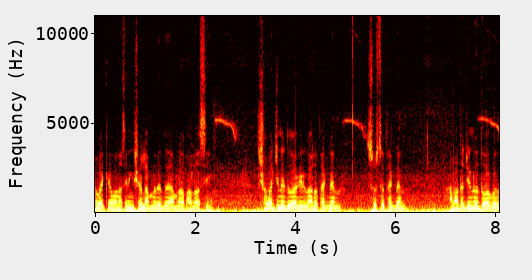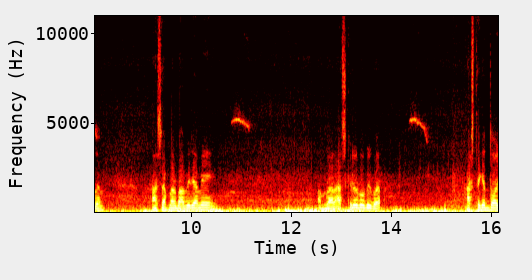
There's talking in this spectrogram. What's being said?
সবাই কেমন আছেন? ইনশাল্লাহ আপনাদের দোয়া, আমরা ভালো আছি। সবার জন্য দোয়া করি, ভালো থাকবেন, সুস্থ থাকবেন, আমাদের জন্য দোয়া করবেন। আচ্ছা আপনার ভাবির আমি, আপনার আজকের রবিবার। আজ থেকে দশ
